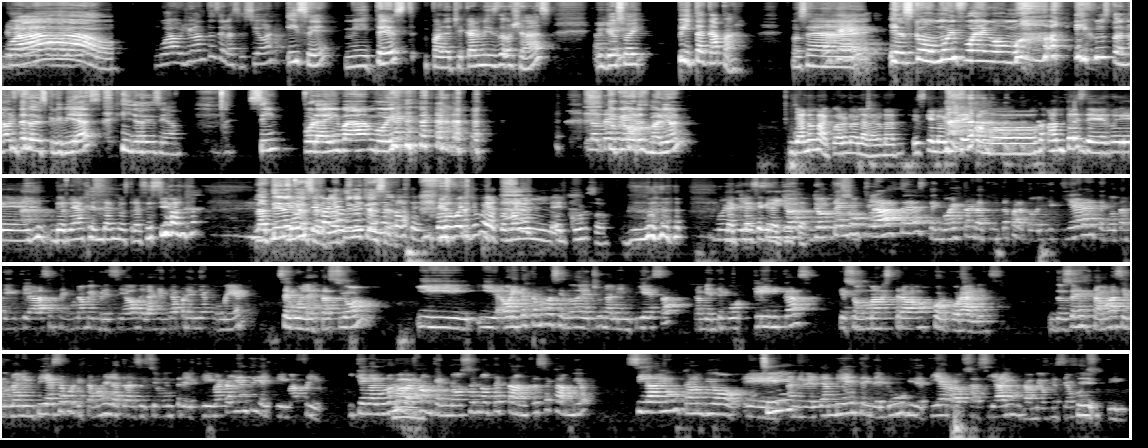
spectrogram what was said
¡Wow! Wow, yo antes de la sesión hice mi test para checar mis doshas y yo soy pita capa. O sea, y es como muy fuego, y justo, ¿no? Ahorita lo describías y yo decía, sí, por ahí va, voy. ¿Tú qué eres, Marión? Ya no me acuerdo, la verdad. Es que lo hice cuando, antes de, de reagendar nuestra sesión. La tiene que hacer, la tiene que hacer. Pero bueno, yo voy a tomar el, el curso. la clase gratuita. Yo, tengo clases, tengo esta gratuita para todo el que quiera y tengo también clases, tengo una membresía donde la gente aprende a comer según la estación. Y, y ahorita estamos haciendo de hecho una limpieza. También tengo clínicas que son más trabajos corporales. Entonces estamos haciendo una limpieza porque estamos en la transición entre el clima caliente y el clima frío. Y que en algunos lugares, aunque no se note tanto ese cambio, sí hay un cambio eh, a nivel de ambiente y de luz y de tierra, o sea, sí hay un cambio, aunque sea muy sutil.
